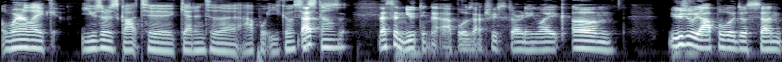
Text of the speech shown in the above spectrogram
where like users got to get into the apple ecosystem that's that's a new thing that Apple is actually starting. Like, um, usually Apple would just send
